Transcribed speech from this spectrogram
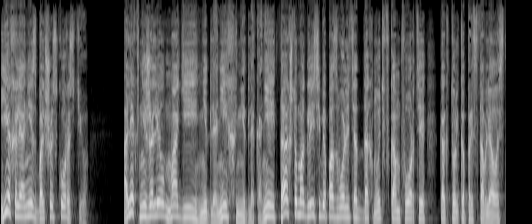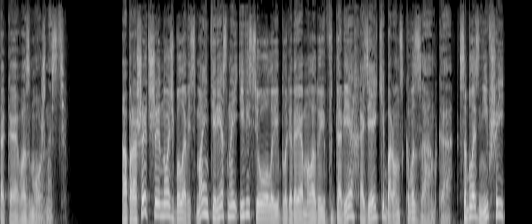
Ехали они с большой скоростью. Олег не жалел магии ни для них, ни для коней, так что могли себе позволить отдохнуть в комфорте, как только представлялась такая возможность. А прошедшая ночь была весьма интересной и веселой, благодаря молодой вдове хозяйки баронского замка, соблазнившей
